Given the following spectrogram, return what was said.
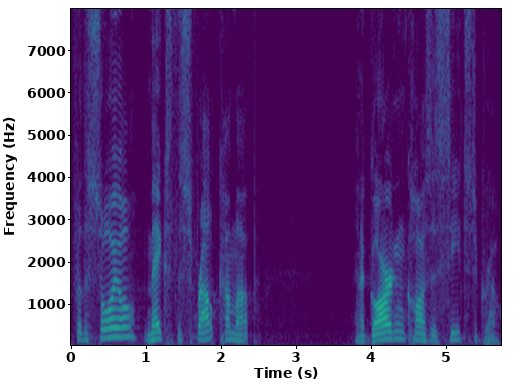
For the soil makes the sprout come up, and a garden causes seeds to grow.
